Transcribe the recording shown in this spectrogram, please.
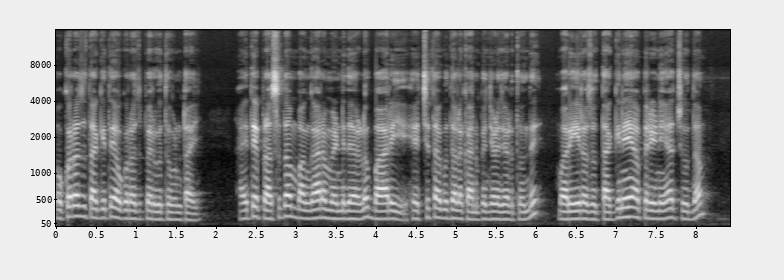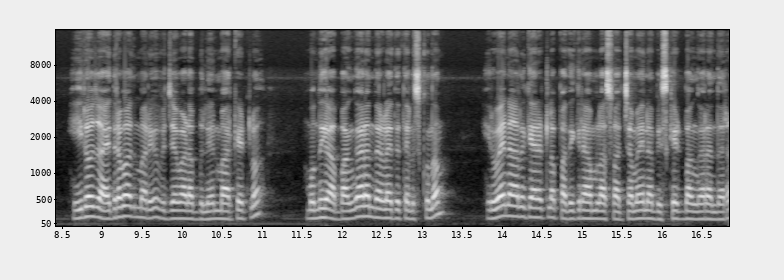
ఒకరోజు తగ్గితే ఒకరోజు పెరుగుతూ ఉంటాయి. అయితే ప్రస్తుతం బంగారం వెండి ధరలు భారీ హెచ్చు తగ్గుదల కనిపించడం జరుగుతుంది. మరి ఈరోజు తగ్గినాయా పెరిగినాయా చూద్దాం. ఈరోజు హైదరాబాద్ మరియు విజయవాడ బులియన్ మార్కెట్లో ముందుగా బంగారం ధరలు అయితే తెలుసుకుందాం. ఇరవై నాలుగు క్యారెట్ల పది గ్రాముల స్వచ్ఛమైన బిస్కెట్ బంగారం ధర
